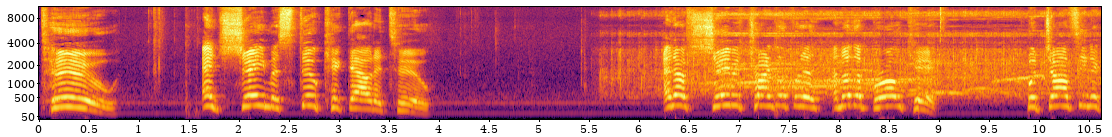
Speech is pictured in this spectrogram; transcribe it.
two, and Sheamus still kicked out at two. And now Sheamus trying to go for the, another brogue kick. But John Cena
